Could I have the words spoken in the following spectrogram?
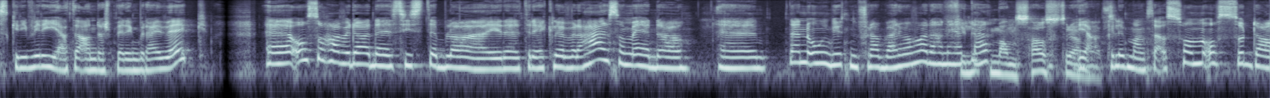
skriveriet til Anders Behring Breivik. Eh, og så har vi da det siste bladet i det trekløveret her, som er da eh, den unge gutten fra Bærum. Hva var det han het? Philip Manshaus, tror jeg han Ja, het. Philip Manshaus, som også da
